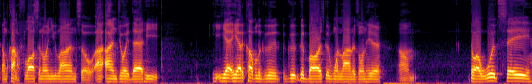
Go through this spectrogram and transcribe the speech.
I'm kind of flossing on you lines. So I, I enjoyed that. He he had, he had a couple of good good good bars, good one liners on here. Um, though I would say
